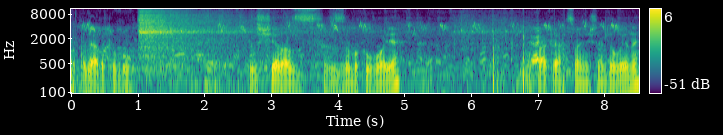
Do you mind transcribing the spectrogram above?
Бакалярика був ще раз з бокової. Атака сонячної долини.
